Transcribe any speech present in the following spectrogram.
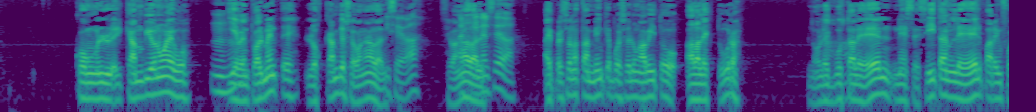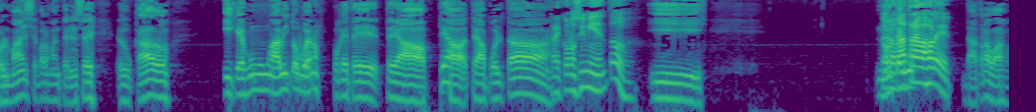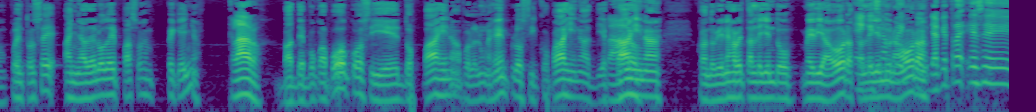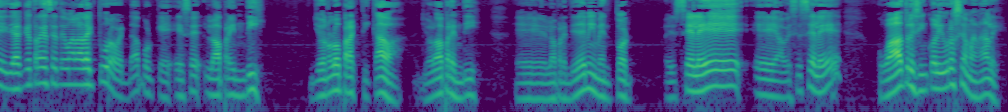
con el cambio nuevo y eventualmente los cambios se van a dar. Y se da. Se van Al a dar. final se da. Hay personas también que puede ser un hábito a la lectura. No les Ajá. gusta leer, necesitan leer para informarse, para mantenerse educados. Y que es un hábito bueno porque te, te, a- te, a- te aporta Reconocimiento. y no pero da trabajo leer. da trabajo. Pues entonces añádelo de pasos en pequeños. Claro. Vas de poco a poco, si es dos páginas, por darle un ejemplo, cinco páginas, diez Claro. páginas. Cuando vienes a ver, estás leyendo media hora, estás En leyendo una hora. Ya que trae ese, ya que trae ese tema de la lectura, ¿verdad? Porque ese lo aprendí. Yo no lo practicaba, yo lo aprendí. Eh, lo aprendí de mi mentor. Él se lee, eh, a veces se lee cuatro y cinco libros semanales.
